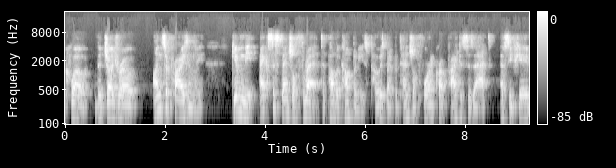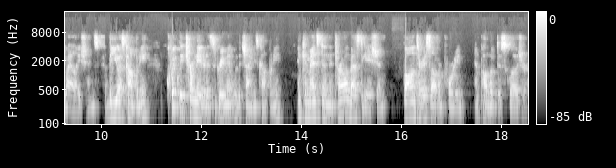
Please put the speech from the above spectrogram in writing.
quote. The judge wrote, unsurprisingly, Given the existential threat to public companies posed by potential Foreign Corrupt Practices Act FCPA violations, the U.S. company quickly terminated its agreement with the Chinese company and commenced an internal investigation, voluntary self reporting, and public disclosure.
